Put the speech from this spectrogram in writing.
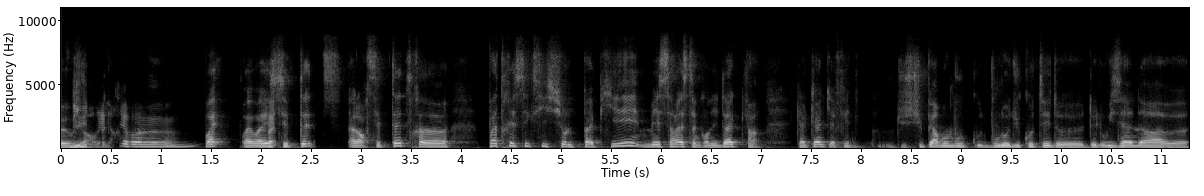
Euh, ouais, ouais, ouais. C'est peut-être. Alors, c'est peut-être pas très sexy sur le papier, mais ça reste un candidat, enfin, quelqu'un qui a fait du super bon boulot du côté de, Louisiana, euh,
